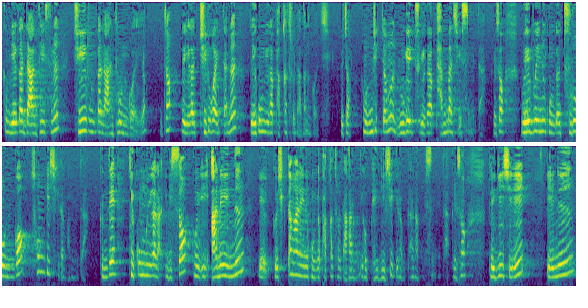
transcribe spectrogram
그럼 얘가 나한테 있으면 뒤에 공기가 나한테 오는 거예요. 그렇죠? 근데 얘가 뒤로 가 있다면 내 공기가 바깥으로 나가는 거지. 그렇죠? 그럼 음식점은 요게 두 개가 반반씩 있습니다. 그래서 외부에 있는 공기가 들어오는 거 송기식이라고 합니다. 근데 뒷공기가 있어? 그럼 이 안에 있는 예, 그 식당 안에 있는 공기가 바깥으로 나가는 건 이거 배기식이라고 표현하고 있습니다. 그래서 배기식 얘는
